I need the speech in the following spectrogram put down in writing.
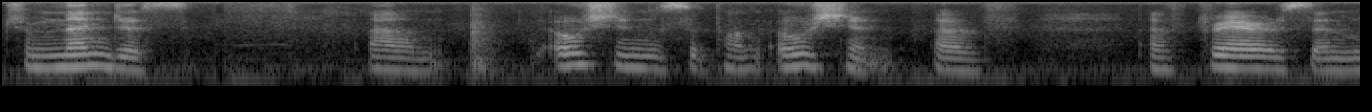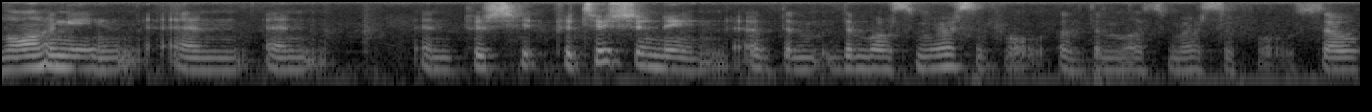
tremendous um, oceans upon ocean of of prayers and longing and and and petitioning of the, the most merciful of the most merciful. So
